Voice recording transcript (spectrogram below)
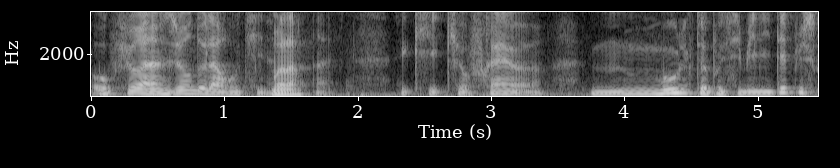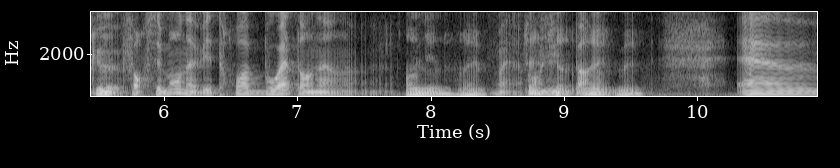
Au fur et à mesure de la routine. Voilà. Et qui, offrait euh, moult possibilités, puisque mm. forcément on avait trois boîtes en un. En une, oui. en une, euh,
